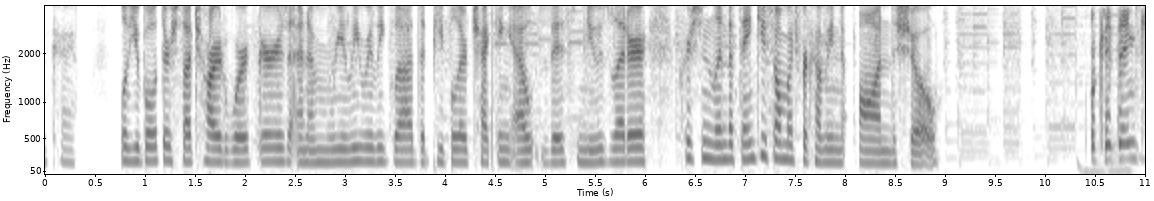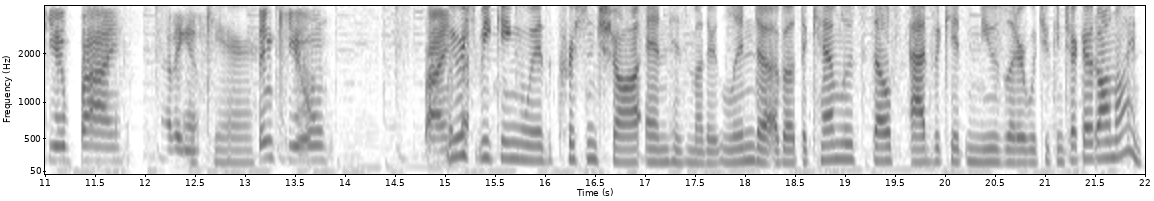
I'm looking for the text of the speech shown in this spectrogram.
Okay. Well, you both are such hard workers, and I'm really, really glad that people are checking out this newsletter. Krystian, Linda, thank you so much for coming on the show. Okay, thank you. Bye. Having us. Take care. Thank you. Bye. We were speaking with Krystian Shaw and his mother, Linda, about the Kamloops Self Advocate newsletter, which you can check out online.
